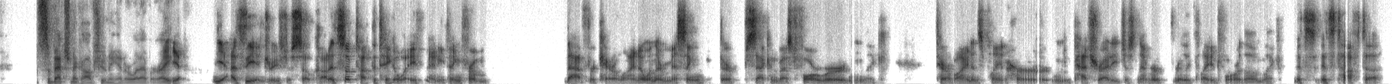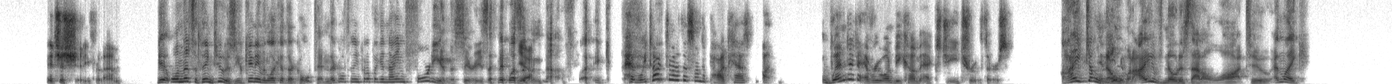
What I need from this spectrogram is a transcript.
Svechnikov shooting it or whatever, right? Yeah. Yeah, it's the injuries just so caught. It's so tough to take away anything from that for Carolina when they're missing their second best forward and like Teravainen's playing hurt and Pacioretty just never really played for them. Like it's it's tough to it's just shitty for them. Yeah, well, and that's the thing too is you can't even look at their goaltending. Their goaltending put up like a 940 in the series, and it wasn't yeah. enough. Like, have we talked about this on the podcast? When did everyone become XG truthers? I don't know, you know, but I've noticed that a lot too. And like,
